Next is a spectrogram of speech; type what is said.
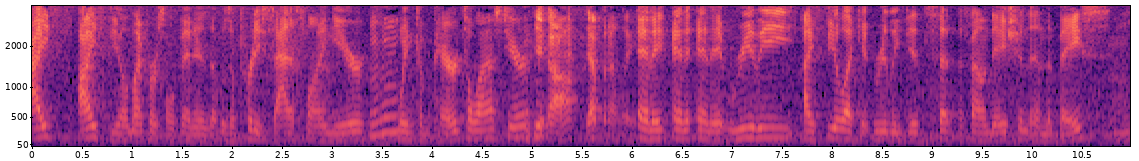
I, th- I feel, my personal opinion is that was a pretty satisfying year mm-hmm. when compared to last year. Yeah, definitely. and it and, and it really I feel like it really did set the foundation and the base, mm-hmm.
